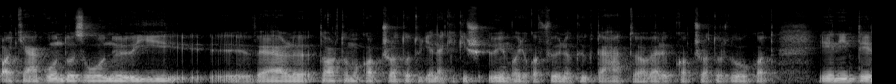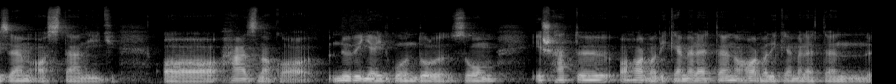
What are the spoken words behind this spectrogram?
atyák gondozó nőivel tartom a kapcsolatot, ugye nekik is én vagyok a főnökük, tehát a velük kapcsolatos dolgokat én intézem, aztán így a háznak a növényeit gondozom, és hát a harmadik emeleten, a harmadik emeleten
